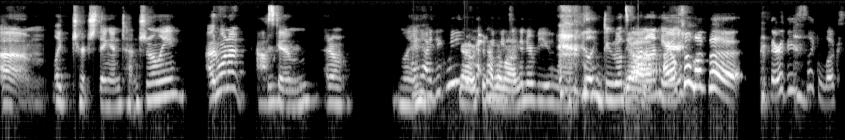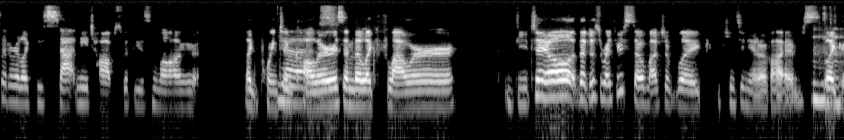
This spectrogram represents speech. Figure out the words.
um like church thing intentionally. I would want to ask mm-hmm. him. I don't like I, know, I think we, yeah, we should have him on. interview him. like, dude, what's yeah. going on here? I also love the there are these like looks that are like these satiny tops with these long like pointed yes. collars and the like flower detail that just reminds me so much of like quinceanera vibes. Mm-hmm. Like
